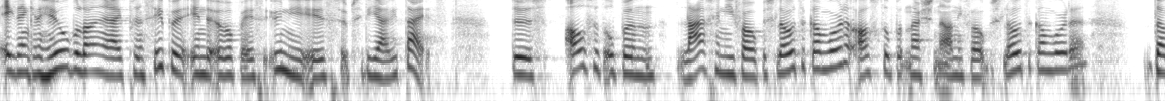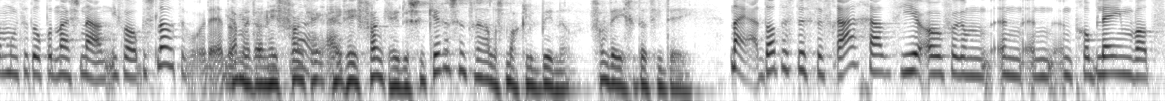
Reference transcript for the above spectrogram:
ik denk een heel belangrijk principe in de Europese Unie is subsidiariteit. Dus als het op een lager niveau besloten kan worden, als het op het nationaal niveau besloten kan worden, dan moet het op het nationaal niveau besloten worden. Ja, maar dan heeft Frankrijk, heeft Frankrijk dus zijn kerncentrales makkelijk binnen vanwege dat idee. Nou ja, dat is dus de vraag. Gaat het hier over een, een, een, een probleem wat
